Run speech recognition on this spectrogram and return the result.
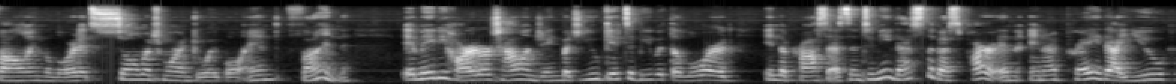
following the Lord, it's so much more enjoyable and fun. It may be hard or challenging, but you get to be with the Lord in the process. And to me, that's the best part. And, and I pray that you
